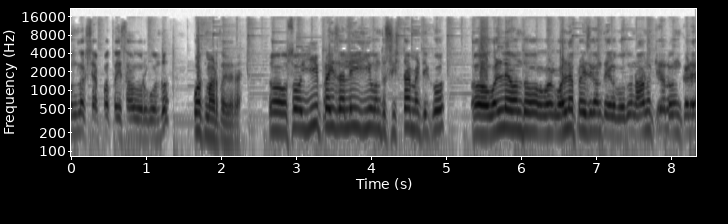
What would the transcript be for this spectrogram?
ಒಂದು ಲಕ್ಷ ಎಪ್ಪತ್ತೈದು ಸಾವಿರದವರೆಗೂ ಒಂದು ಕೋಟ್ ಮಾಡ್ತಾ ಇದ್ದಾರೆ ಸೊ ಈ ಪ್ರೈಸಲ್ಲಿ ಈ ಒಂದು ಸಿಸ್ಟಮೆಟಿಕ್ಕು ಒಳ್ಳೆ ಒಂದು, ಒಳ್ಳೆ ಪ್ರೈಸ್ಗೆ ಅಂತ ಹೇಳ್ಬೋದು. ನಾನು ಕೆಲವೊಂದು ಕಡೆ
